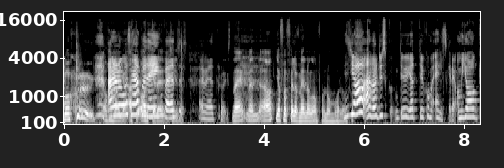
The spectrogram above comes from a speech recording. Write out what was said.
Vad sjukt! Oh I my don't know God, what's du happening but... Jag vet. Christ. Nej men ja, jag får följa med någon gång på någon morgon. Ja, alltså du, du, ja, du kommer älska det. Om jag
